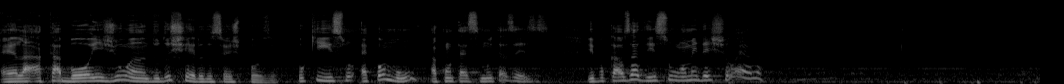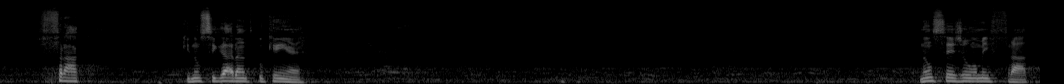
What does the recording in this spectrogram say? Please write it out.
ela acabou enjoando do cheiro do seu esposo. O que isso é comum, acontece muitas vezes. E por causa disso, o homem deixou ela. Fraco, que não se garante com quem é. Não seja um homem fraco.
